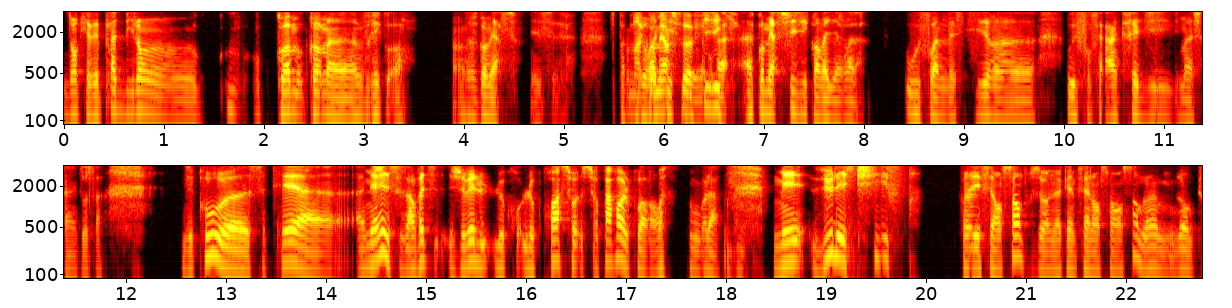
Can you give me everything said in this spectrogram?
donc il n'y avait pas de bilan euh, comme, comme un vrai, co- oh, un vrai commerce. Et C'est c'est pas Comme un commerce ouais, physique. un commerce physique, on va dire, voilà. Où il faut investir, euh, où il faut faire un crédit, machin et tout ça. Du coup, euh, c'était à, à mes risques. En fait, je vais le, le cro- le croire sur, sur parole, quoi. Voilà. Mhm. Mais vu les chiffres qu'on avait fait ensemble, parce qu'on a quand même fait un lancement ensemble, hein, donc,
